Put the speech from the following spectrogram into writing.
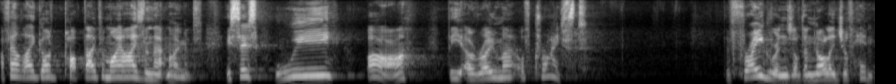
I felt like God popped open my eyes in that moment. He says, We are the aroma of Christ, the fragrance of the knowledge of Him.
